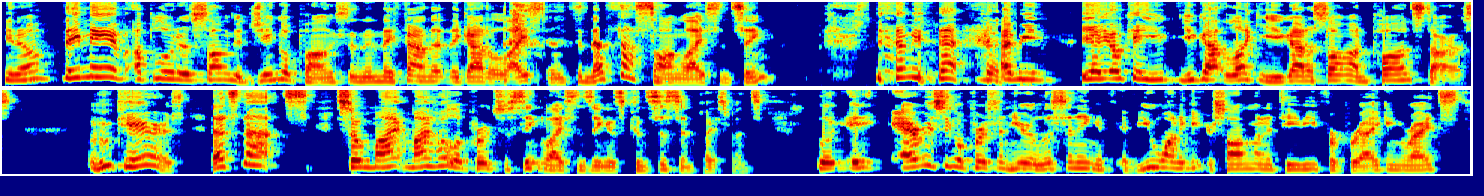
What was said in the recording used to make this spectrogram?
You know, they may have uploaded a song to Jingle Punks and then they found that they got a license, and that's not song licensing. I mean, that, I mean, yeah, okay, you, you got lucky, you got a song on Pawn Stars. Who cares? That's not so. My my whole approach to sync licensing is consistent placements. Look, every single person here listening, if, if you want to get your song on a TV for bragging rights,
